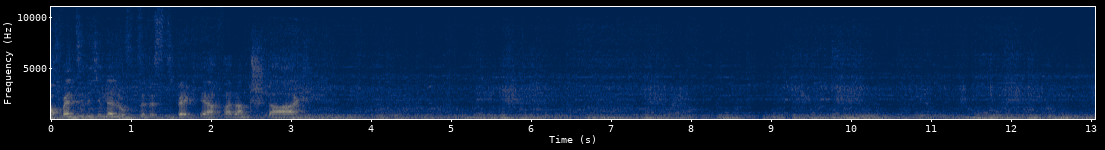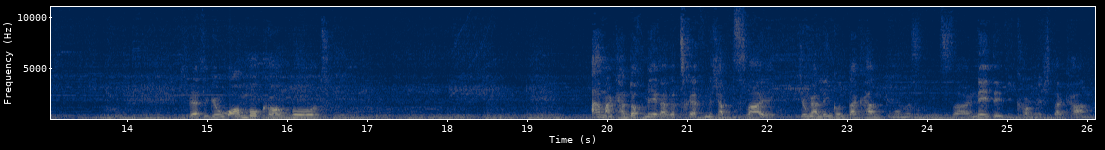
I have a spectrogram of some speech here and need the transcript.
Auch wenn sie nicht in der Luft sind, ist die Back Air verdammt stark. Die Wombo-Kombot. Ah, man kann doch mehrere treffen. Ich habe zwei. Junger Link und Dakantu müssten es sein. Ne, Diddy Kong, nicht Dakant.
